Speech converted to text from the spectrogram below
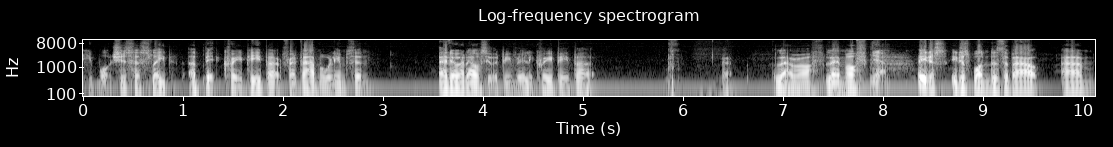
he watches her sleep. A bit creepy, but Fred the Hammer Williamson. Anyone else, it would be really creepy, but let- let her off. Let him off. Yeah. He just he just wanders about. Um,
